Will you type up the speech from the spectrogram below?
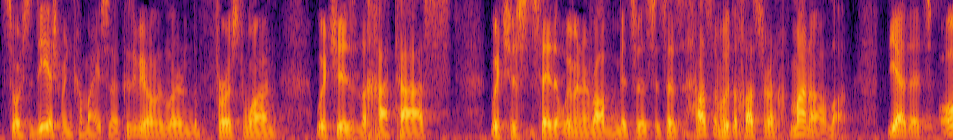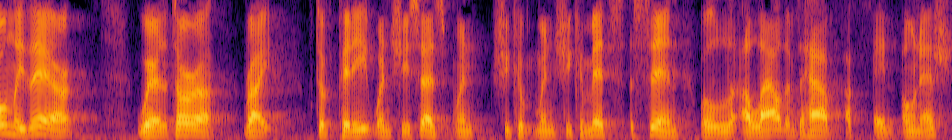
sources. Diashmin Kamaisa, because if you only learn the first one, which is the Chatas, which is to say that women are involved in mitzvahs, it says, Hasam Huta Chasra Allah. Yeah, that's only there where the Torah, right, took pity when she says when she when she commits a sin will allow them to have a, an onesh.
